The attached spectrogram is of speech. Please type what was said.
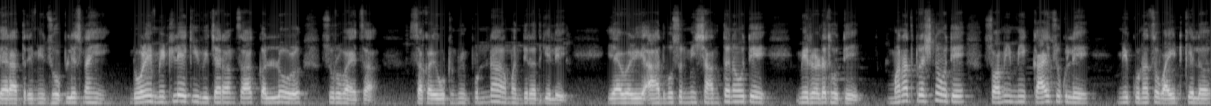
त्या रात्री मी झोपलेच नाही. डोळे मिटले की विचारांचा कल्लोळ सुरू व्हायचा. सकाळी उठून मी पुन्हा मंदिरात गेले. यावेळी आत बसून मी शांत नव्हते मी रडत होते. मनात प्रश्न होते स्वामी मी काय चुकले? मी कुणाचं वाईट केलं?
